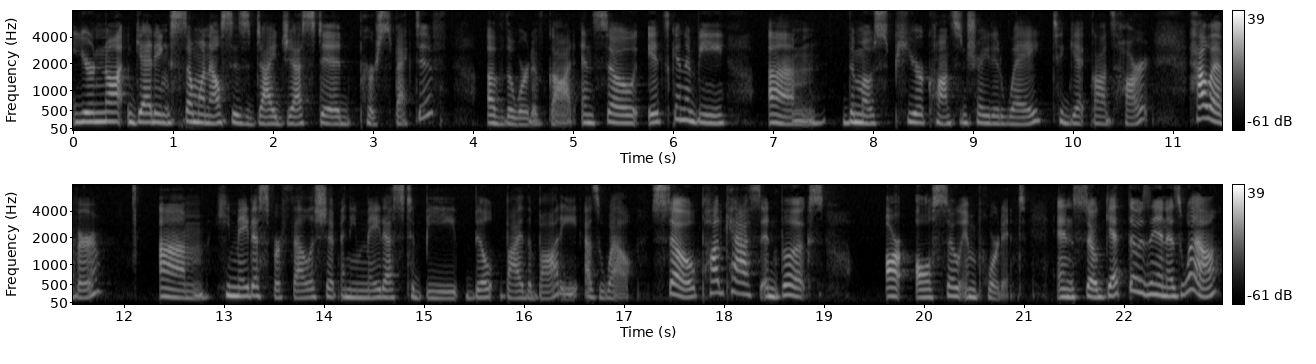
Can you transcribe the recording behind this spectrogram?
you're not getting someone else's digested perspective of the Word of God. And so it's going to be um, the most pure, concentrated way to get God's heart. However, um, he made us for fellowship and he made us to be built by the body as well. So, podcasts and books are also important. And so, get those in as well.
